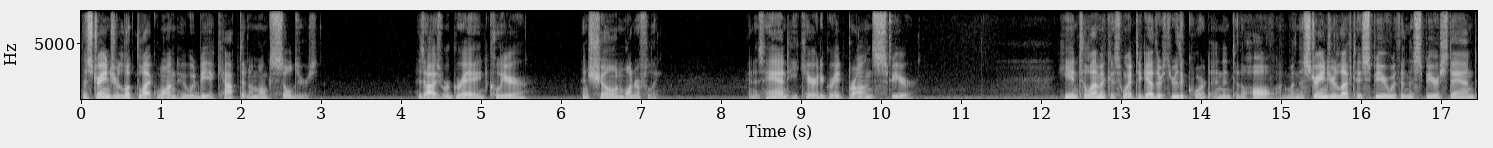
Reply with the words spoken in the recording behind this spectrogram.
The stranger looked like one who would be a captain amongst soldiers. His eyes were gray and clear, and shone wonderfully. In his hand he carried a great bronze spear. He and Telemachus went together through the court and into the hall, and when the stranger left his spear within the spear stand,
